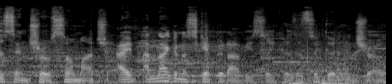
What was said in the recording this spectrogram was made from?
This intro so much. I, I'm not gonna skip it, obviously, because it's a good intro.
